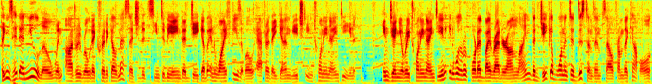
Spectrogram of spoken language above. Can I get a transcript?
Things hit a new low when Audrey wrote a critical message that seemed to be aimed at Jacob and wife Isabel after they got engaged in 2019. In January 2019, it was reported by Radar Online that Jacob wanted to distance himself from the couple.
